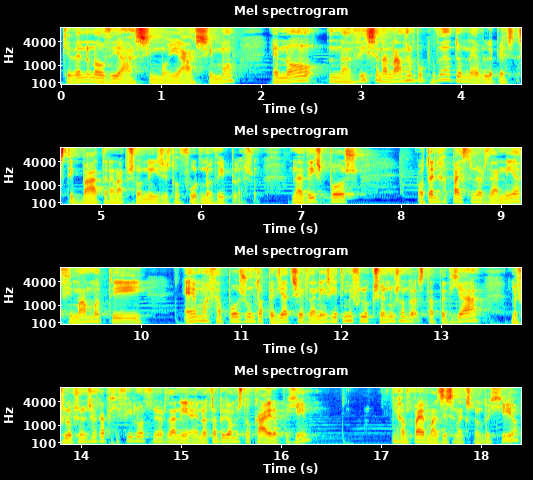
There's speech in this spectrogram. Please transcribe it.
και δεν εννοώ διάσημο ή άσημο, εννοώ να δεις έναν άνθρωπο που δεν τον έβλεπες στην πάτρα να ψωνίζεις στο φούρνο δίπλα σου. Να δεις πως όταν είχα πάει στην Ιορδανία, θυμάμαι ότι έμαθα πώς ζουν τα παιδιά της Ιορδανίας γιατί με φιλοξενούσαν τα παιδιά, με φιλοξενούσαν κάποιοι φίλοι από την Ιορδανία. Ενώ όταν πήγαμε στο Κάιρο, π.χ., είχαμε πάει μαζί σε ένα ξενοδοχείο,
